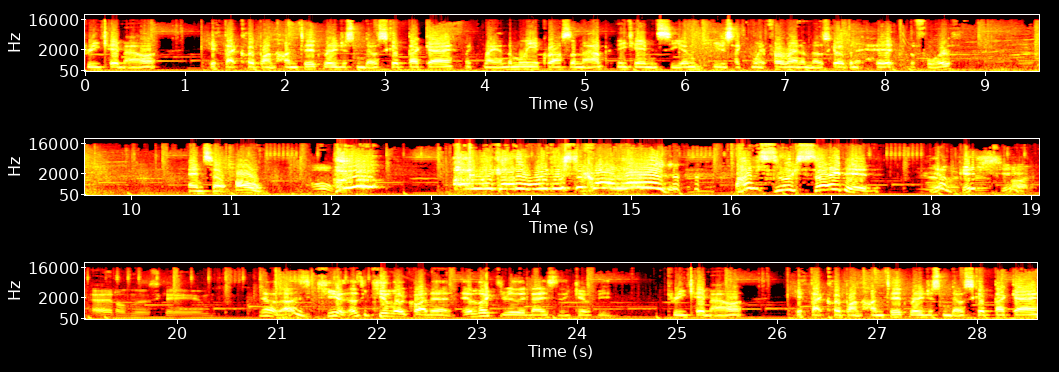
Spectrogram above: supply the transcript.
3 came out, hit that clip on Hunted where he just no scoped that guy like randomly across the map and he can't even see him. He just like went for a random no scope and it hit the fourth. And so oh Oh, Oh my god, I witnessed a quad head! I'm so excited! you Yo, good shit. quad head on this game. Yo, that was cute. That was a cute little quad head. It looked really nice in the kill feed. 3 came out, hit that clip on Hunted where he just no scoped that guy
